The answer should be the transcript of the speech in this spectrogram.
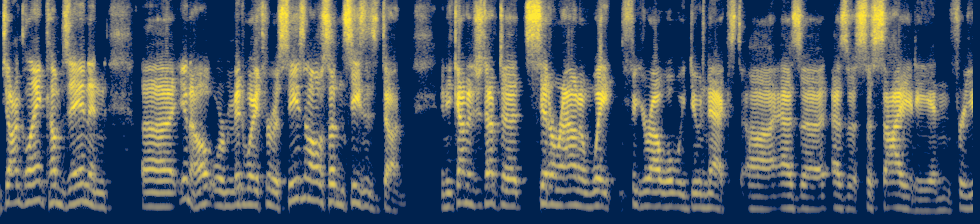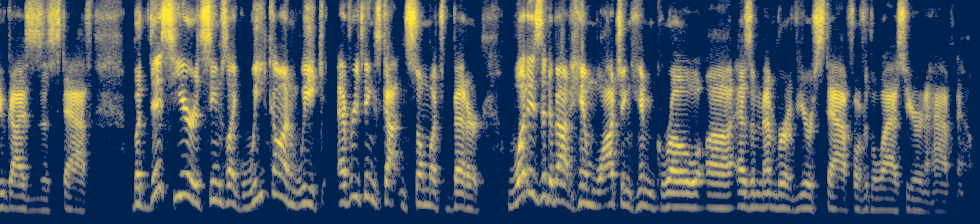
John Gallant comes in and, uh, you know, we're midway through a season. All of a sudden, season's done, and you kind of just have to sit around and wait and figure out what we do next uh, as a as a society and for you guys as a staff. But this year, it seems like week on week, everything's gotten so much better. What is it about him watching him grow uh, as a member of your staff over the last year and a half now?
